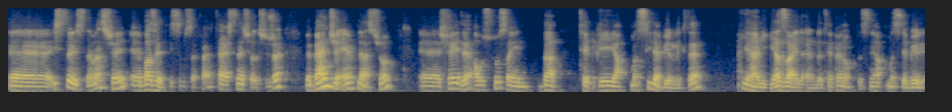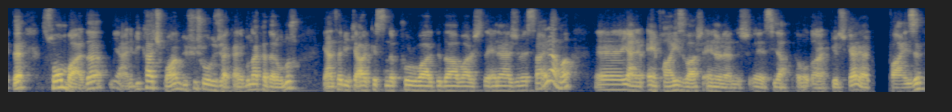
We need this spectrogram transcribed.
e, ister istemez şey e, baz etkisi bu sefer tersine çalışacak ve bence enflasyon e, şeyde Ağustos ayında tepeyi yapmasıyla birlikte yani yaz aylarında tepe noktasını yapmasıyla birlikte sonbaharda yani birkaç puan düşüş olacak. Hani bu ne kadar olur? Yani tabii ki arkasında kur var, gıda var, işte enerji vesaire ama e, yani en faiz var en önemli e, silah olarak gözüken yani faizin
